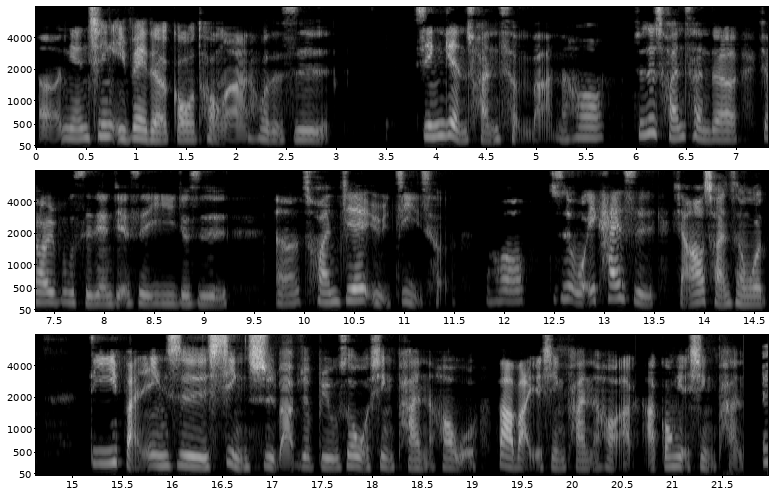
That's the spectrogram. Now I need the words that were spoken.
呃年轻一辈的沟通啊，或者是经验传承吧。然后就是传承的教育部时间解释意义就是呃传接与继承。然后就是我一开始想要传承，我第一反应是姓氏吧，就比如说我姓潘，然后我爸爸也姓潘，然后阿阿公也姓潘。哎，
